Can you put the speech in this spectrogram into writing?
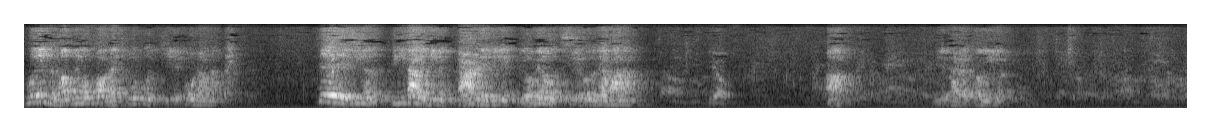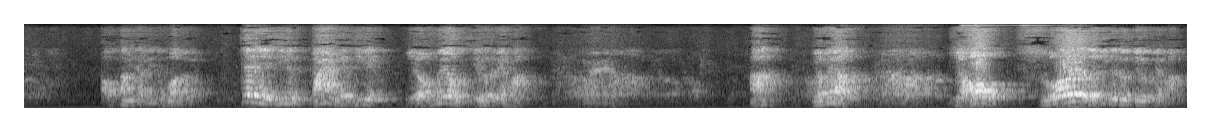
为什么没有放在修复结构上呢？这类疾病，第一大类疾病，感染类疾病有没有结构的变化呢？有，啊，已经开始争议了。好，刚讲的已经忘掉了。这类疾病，感染类疾病有没有结构的变化？没有，啊，有没有？有，所有的疾病都有结构变化。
